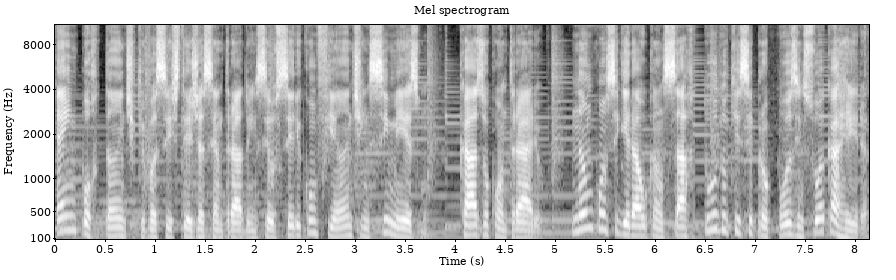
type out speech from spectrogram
É importante que você esteja centrado em seu ser e confiante em si mesmo, caso contrário, não conseguirá alcançar tudo o que se propôs em sua carreira.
